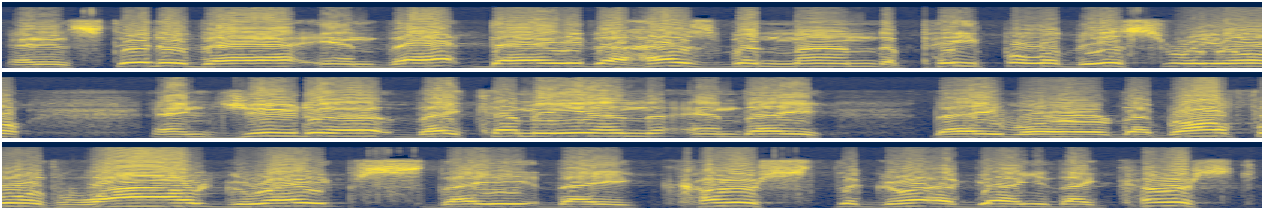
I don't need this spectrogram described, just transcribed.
And instead of that, in that day, the husbandmen, the people of Israel and Judah, they come in and they they were they brought forth wild grapes. They they cursed the uh, they cursed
